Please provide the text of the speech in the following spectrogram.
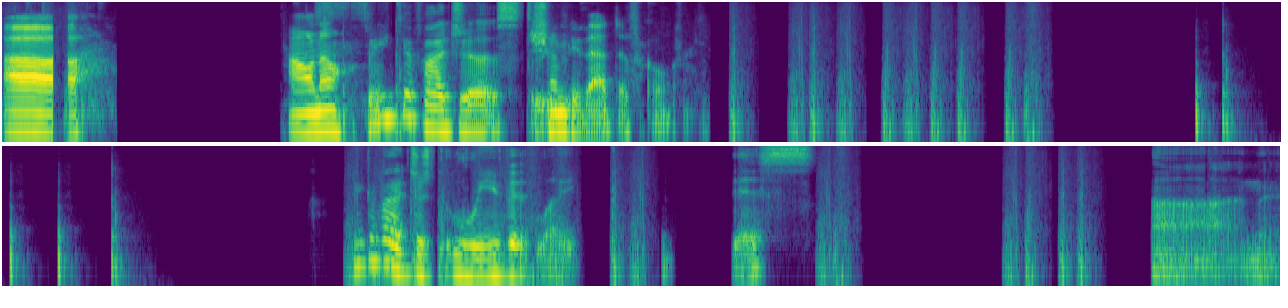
Uh, I don't know. I think if I just Shouldn't be that difficult. Think if I just leave it like this. Uh, and then...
